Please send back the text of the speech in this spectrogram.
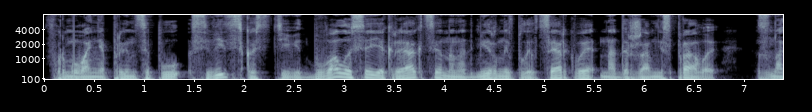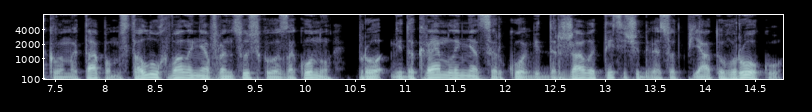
Формування принципу світськості відбувалося як реакція на надмірний вплив церкви на державні справи. Знаковим етапом стало ухвалення французького закону про відокремлення церков від держави 1905 року,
